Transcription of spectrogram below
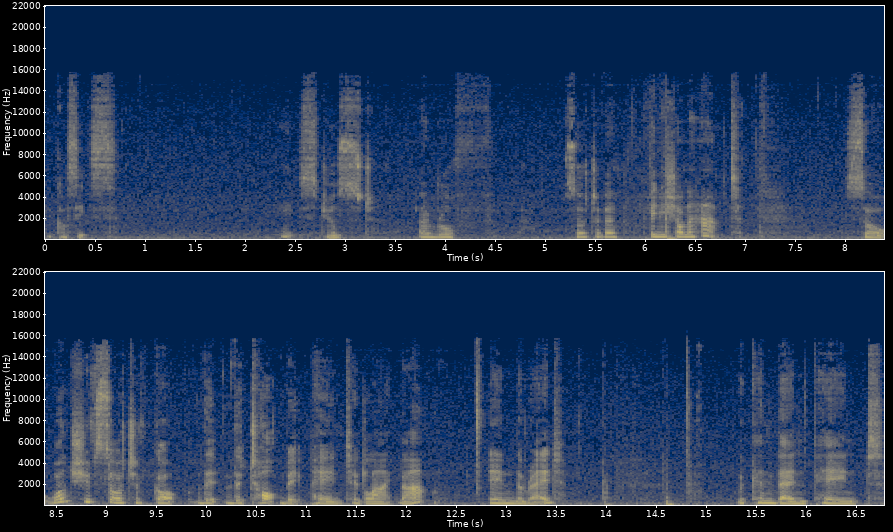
because it's it's just a rough sort of a finish on a hat. So once you've sort of got the, the top bit painted like that in the red, we can then paint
